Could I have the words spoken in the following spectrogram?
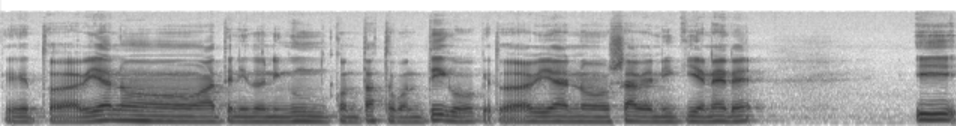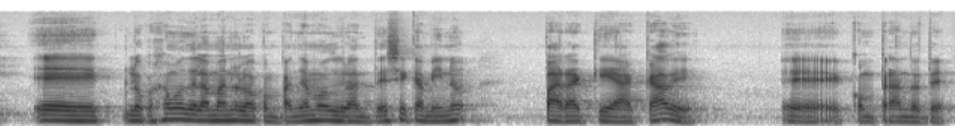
que todavía no ha tenido ningún contacto contigo, que todavía no sabe ni quién eres, y eh, lo cogemos de la mano, lo acompañamos durante ese camino para que acabe eh, comprándote,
